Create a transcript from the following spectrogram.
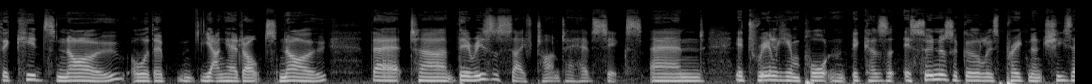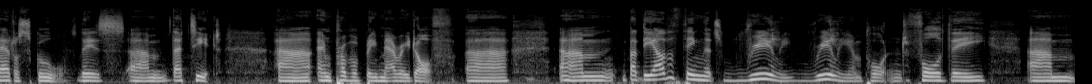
the kids know or the young adults know that uh, there is a safe time to have sex, and it's really important because as soon as a girl is pregnant, she's out of school. There's um, that's it. Uh, and probably married off. Uh, um, but the other thing that's really, really important for the um,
